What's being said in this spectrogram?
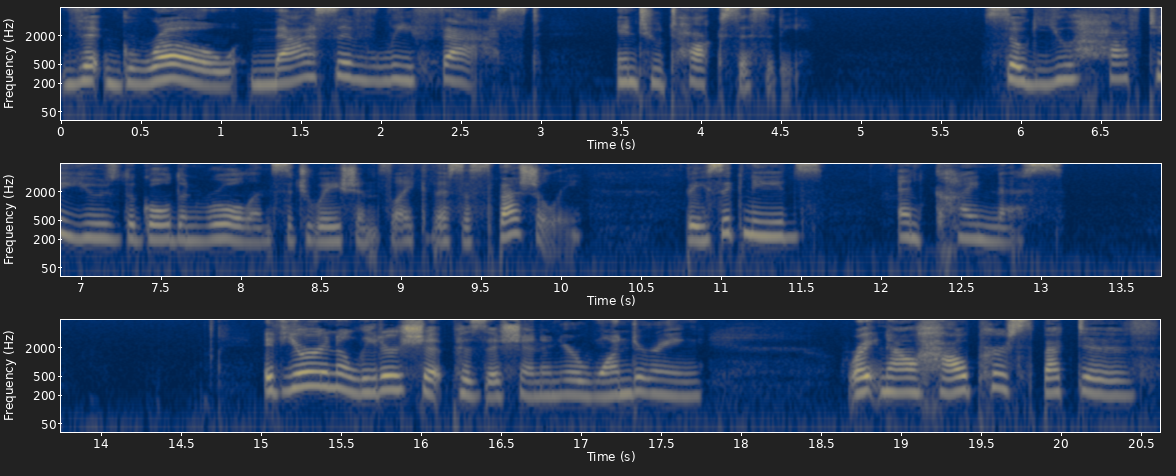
that grow massively fast into toxicity. So you have to use the golden rule in situations like this, especially basic needs and kindness. If you're in a leadership position and you're wondering right now how perspective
